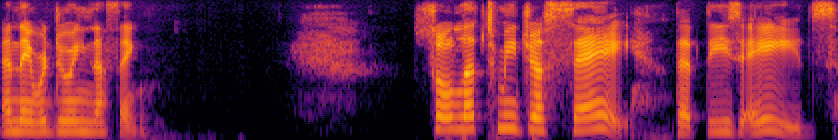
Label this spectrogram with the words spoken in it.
and they were doing nothing. So let me just say that these aides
